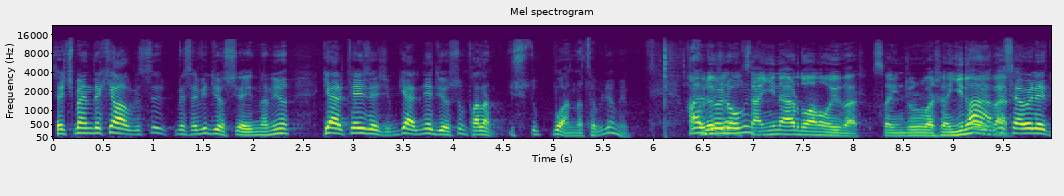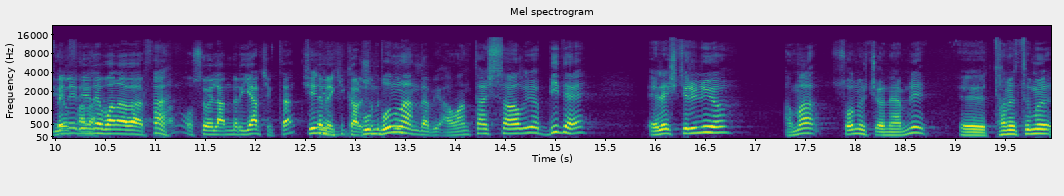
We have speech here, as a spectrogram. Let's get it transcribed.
Seçmendeki algısı mesela videosu yayınlanıyor. Gel teyzeciğim gel ne diyorsun falan. Üslup bu anlatabiliyor muyum? Hal Öyle böyle olunca. Sen yine Erdoğan'a oy ver Sayın Cumhurbaşkanı. Yine Ha, oy ver. mesela öyle diyor Belediyede falan. bana ver falan. O söylemleri gerçekten Şimdi demek ki karşılık bu, bununla da bir avantaj sağlıyor. Bir de eleştiriliyor ama sonuç önemli. Ee, tanıtımı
